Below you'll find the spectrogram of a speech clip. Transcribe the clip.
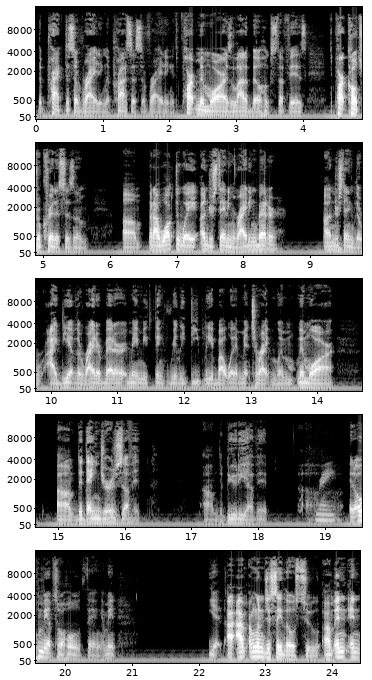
the practice of writing, the process of writing. It's part memoirs, a lot of Bell Hooks stuff is. It's part cultural criticism. Um, but I walked away understanding writing better understanding the idea of the writer better. It made me think really deeply about what it meant to write mem- memoir, um, the dangers of it, um, the beauty of it. Uh, Right. It opened me up to a whole thing. I mean, yeah, I, I'm going to just say those two. Um, and and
